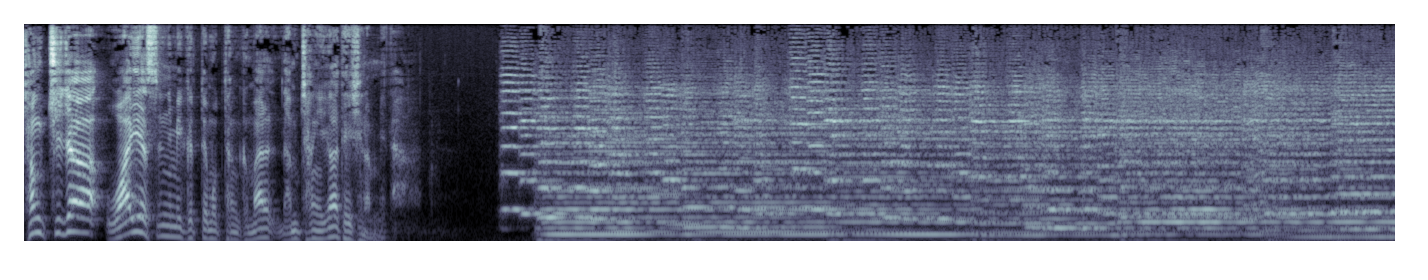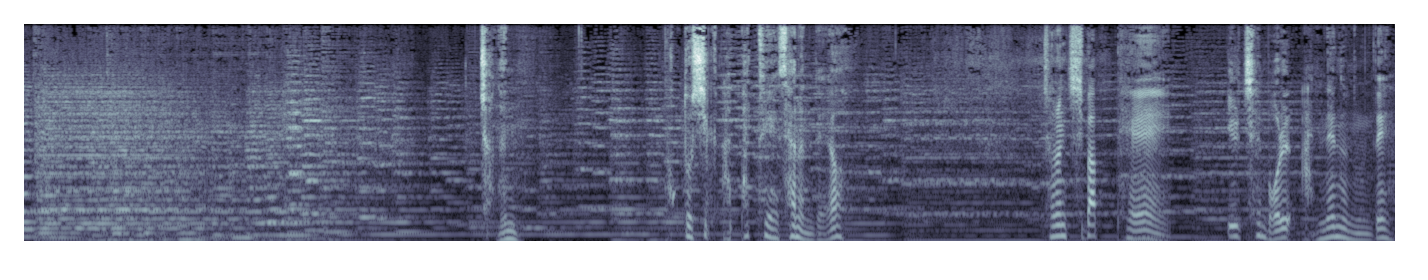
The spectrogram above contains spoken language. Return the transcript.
청취자 YS님이 그때 못한 그 말 남창희가 대신합니다. 저는 복도식 아파트에 사는데요. 저는 집 앞에 일체 뭘 안 내놓는데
